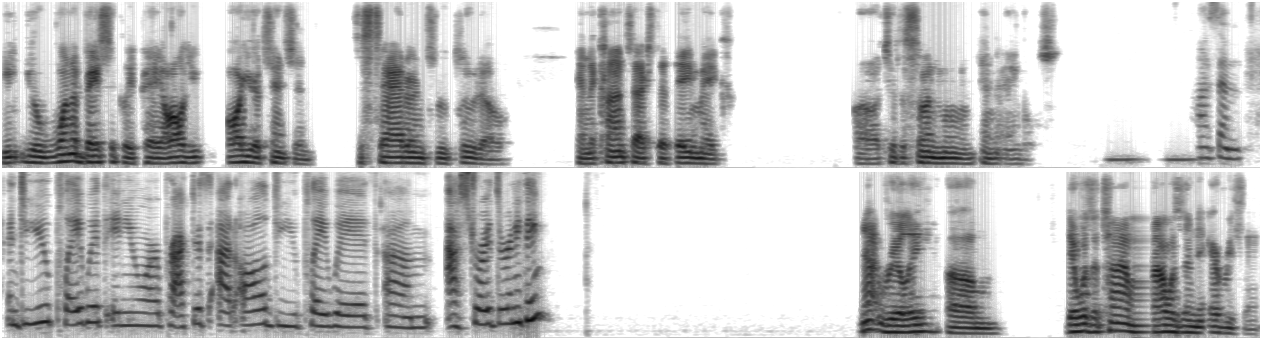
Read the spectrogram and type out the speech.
You, you want to basically pay all you all your attention to Saturn through Pluto and the context that they make uh, to the sun, moon, and the angles. Awesome. And do you play with in your practice at all? Do you play with um, asteroids or anything? Not really. Um, there was a time when I was into everything.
